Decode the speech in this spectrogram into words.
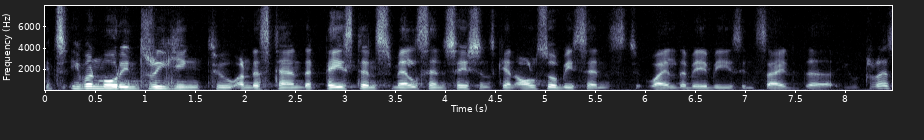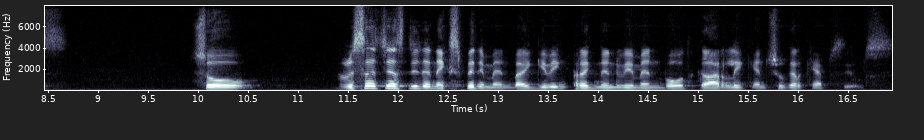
It's even more intriguing to understand that taste and smell sensations can also be sensed while the baby is inside the uterus. So, researchers did an experiment by giving pregnant women both garlic and sugar capsules.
